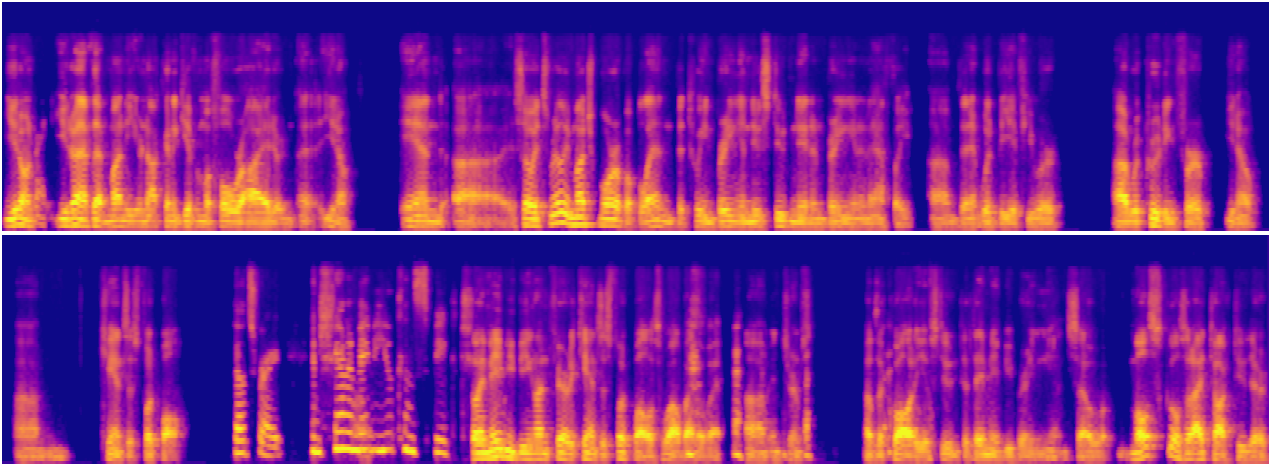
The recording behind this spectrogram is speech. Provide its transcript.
you don't Right. you don't have that money you're not going to give them a full ride or uh, you know and uh, so it's really much more of a blend between bringing a new student in and bringing in an athlete um, than it would be if you were uh, recruiting for you know um, Kansas football. That's right. And Shannan, maybe you can speak to. So I may be being unfair to Kansas football as well, by the way, um, in terms of the quality of student that they may be bringing in. So most schools that I talk to, their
